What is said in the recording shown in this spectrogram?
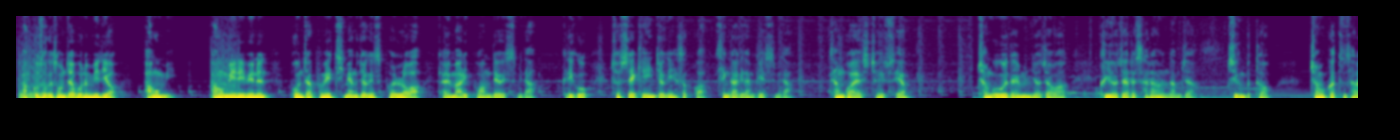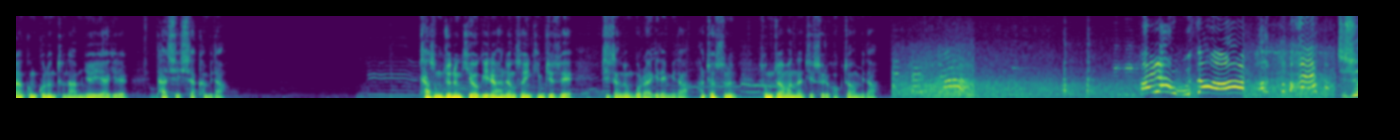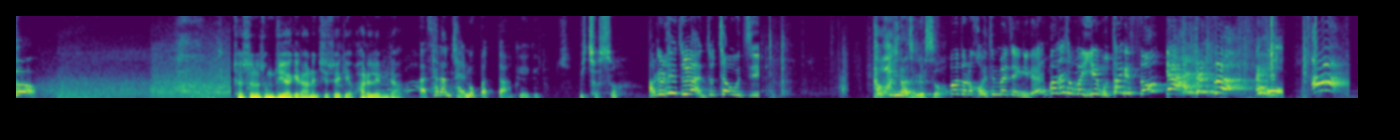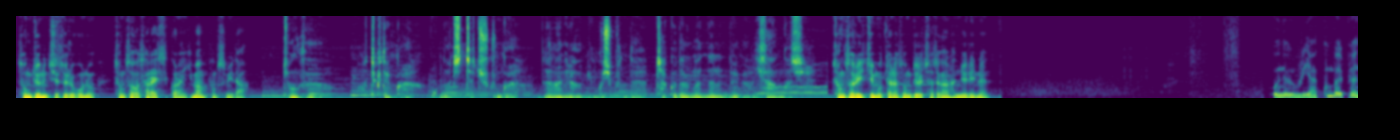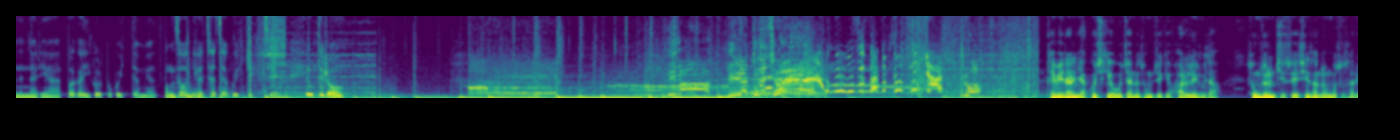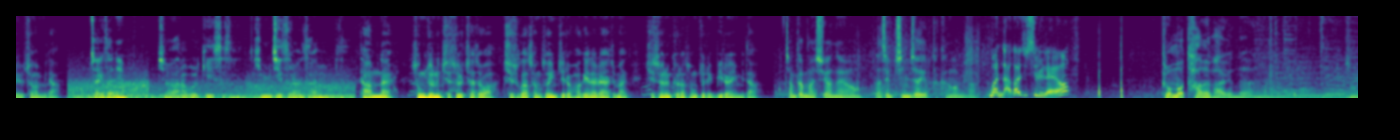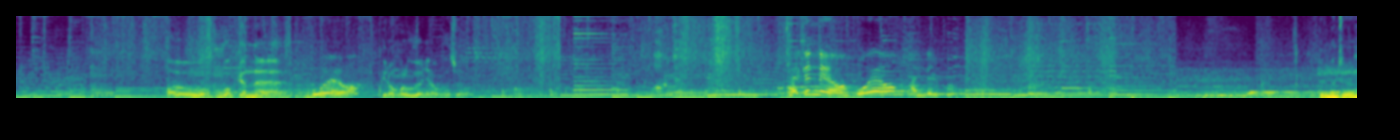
방구석에 손잡으는 미디어 방운미 방운미 리뷰는 본 작품의 치명적인 스포일러와 결말이 포함되어 있습니다. 그리고 철수의 개인적인 해석과 생각이 담겨 있습니다. 참고하여 시청해주세요. 천국을 닮은 여자와 그 여자를 사랑하는 남자 지금부터 천국 같은 사랑을 꿈꾸는 두 남녀의 이야기를 다시 시작합니다. 차송주는 기억 잃은 한정서인 김지수의 직장 정보를 알게 됩니다. 한철수는 송주와 만난 지수를 걱정합니다. 지수야! 철수는 송주 이야기를 하는 지수에게 화를 냅니다. 아, 사람 잘못 봤다. 그 얘기해줬지. 미쳤어? 말을 해줘야 안 쫓아오지. 다 확인하지 그랬어. 오빠 너라 거짓말쟁이래? 오빠 나 정말 이해 못하겠어? 야 한철수! 송주는 지수를 본 후 정서가 살아있을 거란 희망 품습니다. 정서야 어떻게 된 거야? 너 진짜 죽은 거야? 난 아니라고 믿고 싶은데 자꾸 널 만나는 내가 이상한 거지 정서를 잊지 못하는 송주를 찾아간 한유리는 오늘 우리 약혼 발표하는 날이야. 아빠가 이걸 보고 있다면 정서 언니가 차지하고 있겠지. 힘들어. 이리야 도대체 왜! 태미라는 약혼식에 오지 않은 송주에게 화를 냅니다. 송주는 지수의 신상 정보 조사를 요청합니다. 장 이사님 저 알아볼 게 있어서 김지수라는 사람입니다 다음 날 송주는 지수를 찾아와 지수가 정서인지를 확인하려 하지만 지수는 그런 송주를 밀어냅니다. 잠깐만 시간 내요 나 지금 진지하게 부탁하는 겁니다 그만 나가주실래요? 그럼 뭐 다음에 봐야겠네 어우 무겁겠네 뭐예요? 이런 걸 우연이라고 하죠 잘 됐네요. 뭐예요? 안 들고. 늘 먼저요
